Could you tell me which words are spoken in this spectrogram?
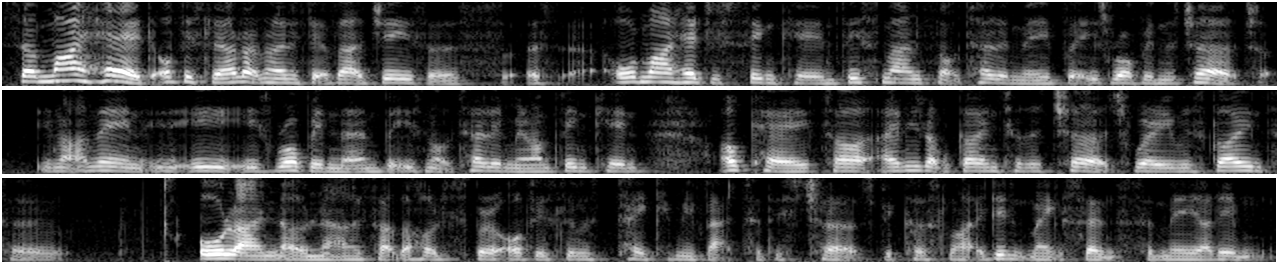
so my head, obviously, I don't know anything about Jesus. All my head is thinking, this man's not telling me, but he's robbing the church. You know what I mean? He, he's robbing them, but he's not telling me. And I'm thinking, okay, so I ended up going to the church where he was going to, all I know now is that the Holy Spirit obviously was taking me back to this church because like it didn't make sense to me. I didn't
